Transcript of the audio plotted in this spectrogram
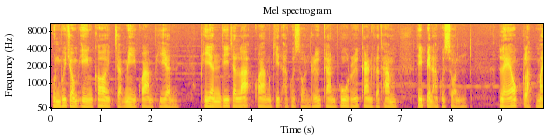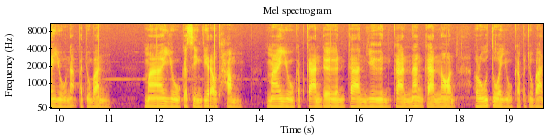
คุณผู้ชมเองก็จะมีความเพียร เพียรที่จะละความคิดอกุศล หรือการพูดหรือการกระทำที่เป็นอกุศล แล้วกลับมาอยู่ณปัจจุบัน มาอยู่กับสิ่งที่เราทำมาอยู่กับการเดิน การยืน การนั่งการนอน รู้ตัวอยู่กับปัจจุบัน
